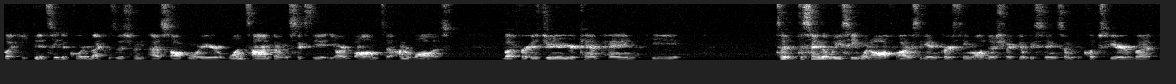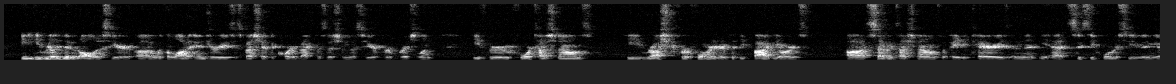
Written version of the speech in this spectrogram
But he did see the quarterback position as sophomore year one time throwing a 68 yard bomb to Hunter Wallace. But for his junior year campaign, he, to, to say the least, he went off, obviously getting first team all district. You'll be seeing some of the clips here, but he, he really did it all this year uh, with a lot of injuries, especially at the quarterback position this year for Bridgeland. He threw four touchdowns, he rushed for 455 yards, uh, seven touchdowns with 80 carries, and then he had 64 receiving,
